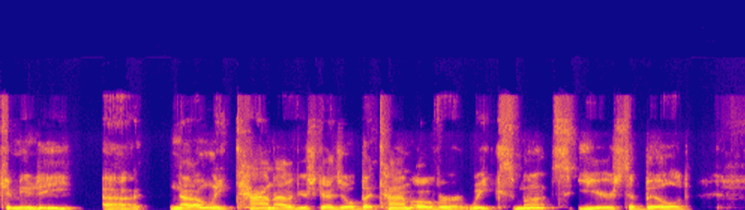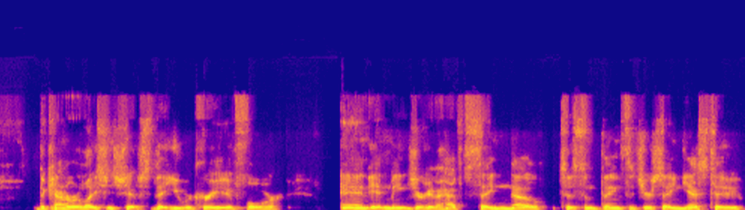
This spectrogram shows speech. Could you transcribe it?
Community, mm-hmm. uh, not only time out of your schedule, but time over weeks, months, years to build the kind of relationships that you were created for. And it means you're going to have to say no to some things that you're saying yes to.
